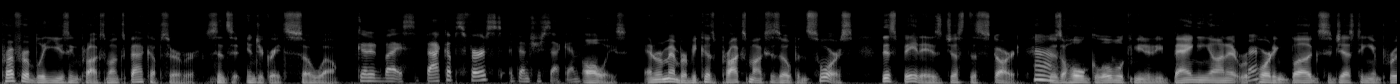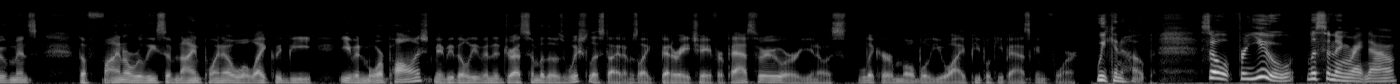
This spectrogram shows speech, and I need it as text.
Preferably using Proxmox Backup Server, since it integrates so well. Good advice. Backups first, adventure second. Always. And remember, because Proxmox is open source, this beta is just the start. There's a whole global community banging on it, reporting bugs, suggesting improvements. The final release of 9.0 will likely be even more polished. Maybe they'll even address some of those wish list items like better HA for pass-through or, you know, a slicker mobile UI people keep asking for. We can hope. So, for you listening right now,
